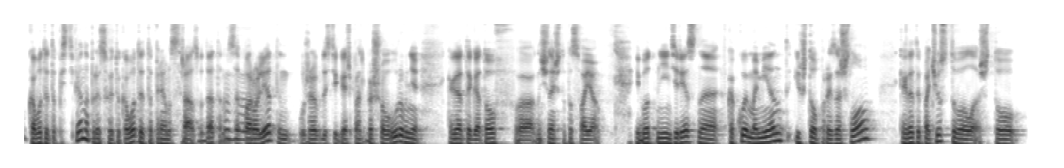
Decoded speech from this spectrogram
у кого-то это постепенно происходит, у кого-то это прям сразу, да, там угу. за пару лет ты уже достигаешь большого уровня, когда ты готов э, начинать что-то свое. И вот мне интересно, в какой момент и что произошло, когда ты почувствовала, что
